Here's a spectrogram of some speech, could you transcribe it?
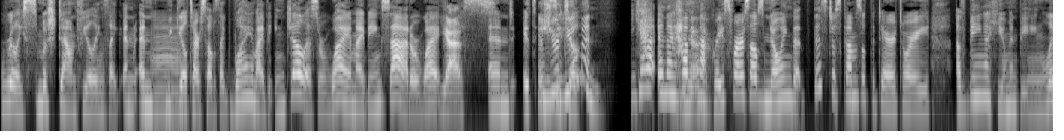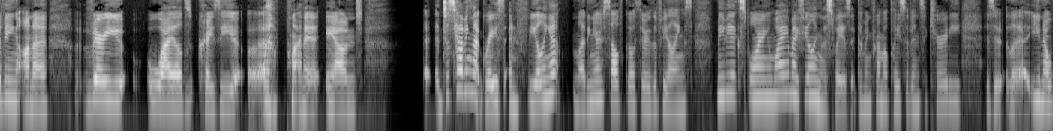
really smush down feelings, like and and we Mm. guilt ourselves, like why am I being jealous or why am I being sad or why? yes. And it's easy you're to human. yeah, and I- having Yeah. that grace for ourselves, knowing that this just comes with the territory of being a human being living on a very wild, crazy uh, planet, and just having that grace and feeling it, letting yourself go through the feelings, maybe exploring why am I feeling this way? Is it coming from a place of insecurity? Is it, uh, you know,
